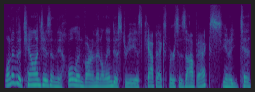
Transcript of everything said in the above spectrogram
One of the challenges in the whole environmental industry is capex versus opex. You know, t-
